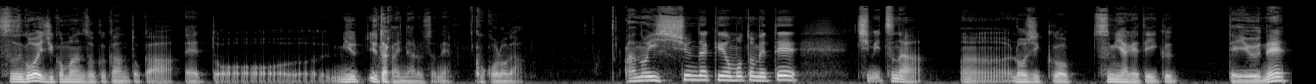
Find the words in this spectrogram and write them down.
すごい自己満足感とか、えっと、豊かになるんですよね、心が。あの一瞬だけを求めて、緻密な、うん、ロジックを積み上げていくっていうね、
